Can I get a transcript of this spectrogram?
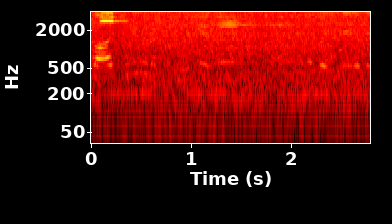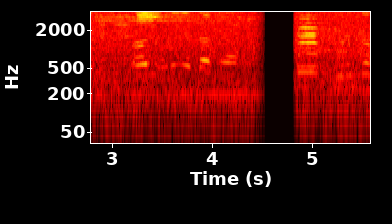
ਆਵਾਜ਼ ਸੁਣੀ ਹੋਣੀ। ਚਾਹੀਦੀ ਹੈ ਔਰ ਹੁਣੇ ਅੱਡਾ ਪਿਆ। ਪੂਰੀ ਤਾਂ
